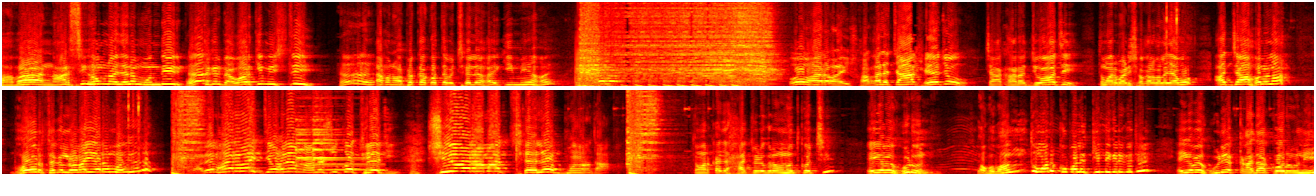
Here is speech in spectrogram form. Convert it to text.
বাবা নার্সিং হোম নয় যেন মন্দির। প্রত্যেকের ব্যবহার কি মিষ্টি? হ্যাঁ। এখন অপেক্ষা করতে হবে ছেলে হয় কি মেয়ে হয়? ও ভার ভাই সকালে চা খেয়েছো? চা খাওয়ার জো আছে তোমার বাড়ি সকালবেলা যাব। আর যা হলো না ভোর থেকে লড়াই আরম্ভ হয়ে গেল। তবে ভার ভাই যেভাবে মানসিক থিয়েছি শিওর আমার ছেলে বাঁধা। তোমার কাছে হাত জোড়ে করে অনুরোধ করছি এইভাবে হুড়ুনি। ভগবান তোমার কপালে কি লিখে রেখেছে এইভাবে হুড়ে কাদা করুনি।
